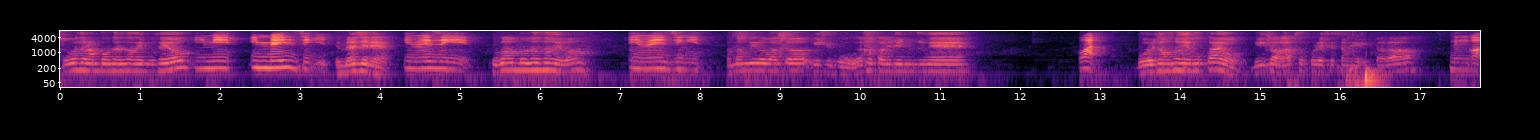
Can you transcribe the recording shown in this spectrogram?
그것을 한번 상상해보세요. 이미, amazing it. imagine it. amazing it. 그거 한번 상상해봐. amazing it. 한번 길어봤자 이시고 여섯 가지 질문 중에 what? 뭘 상상해볼까요? 네가 초콜릿 세상에 있다라 는 것.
